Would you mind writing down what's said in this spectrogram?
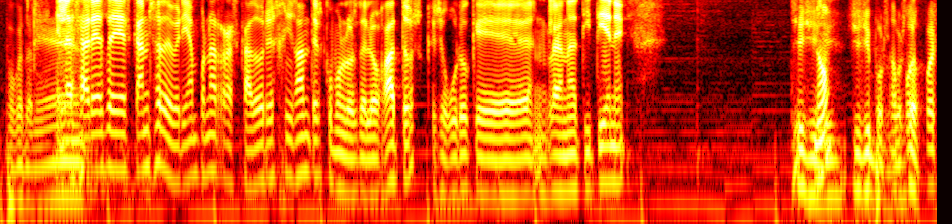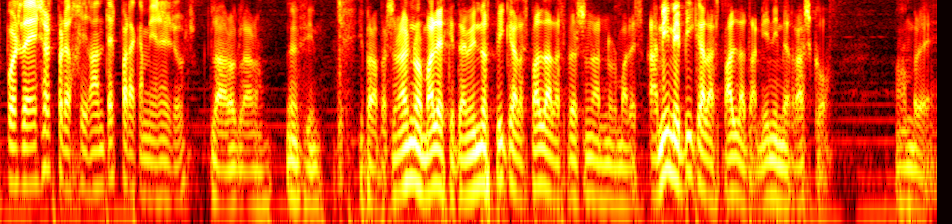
Un poco también. En las áreas de descanso deberían poner rascadores gigantes como los de los gatos, que seguro que la Nati tiene. Sí, sí, ¿no? sí, sí, sí, por No, supuesto. pues, pues, pues de esos, pero gigantes para camioneros. Claro, claro. En fin. Y para personas normales, que también nos pica la espalda a las personas normales. A mí me pica la espalda también y me rasco. Hombre.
